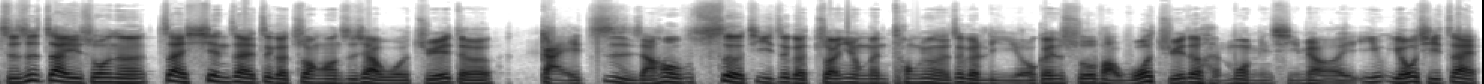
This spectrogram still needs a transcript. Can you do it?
只是在于说呢，在现在这个状况之下，我觉得改制，然后设计这个专用跟通用的这个理由跟说法，我觉得很莫名其妙而已。尤尤其在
